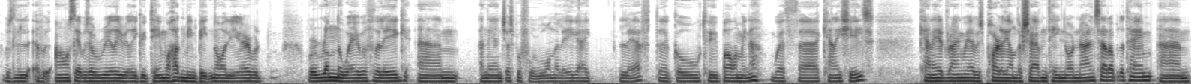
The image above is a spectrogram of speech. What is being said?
It was, l- it was honestly it was a really really good team. We hadn't been beaten all year. We're, we're running away with the league. Um, and then just before we won the league, I left to go to Ballymena with uh, Kenny Shiels. Kenny had rang me. I was part of the under 17 Northern Ireland setup at the time. Um,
